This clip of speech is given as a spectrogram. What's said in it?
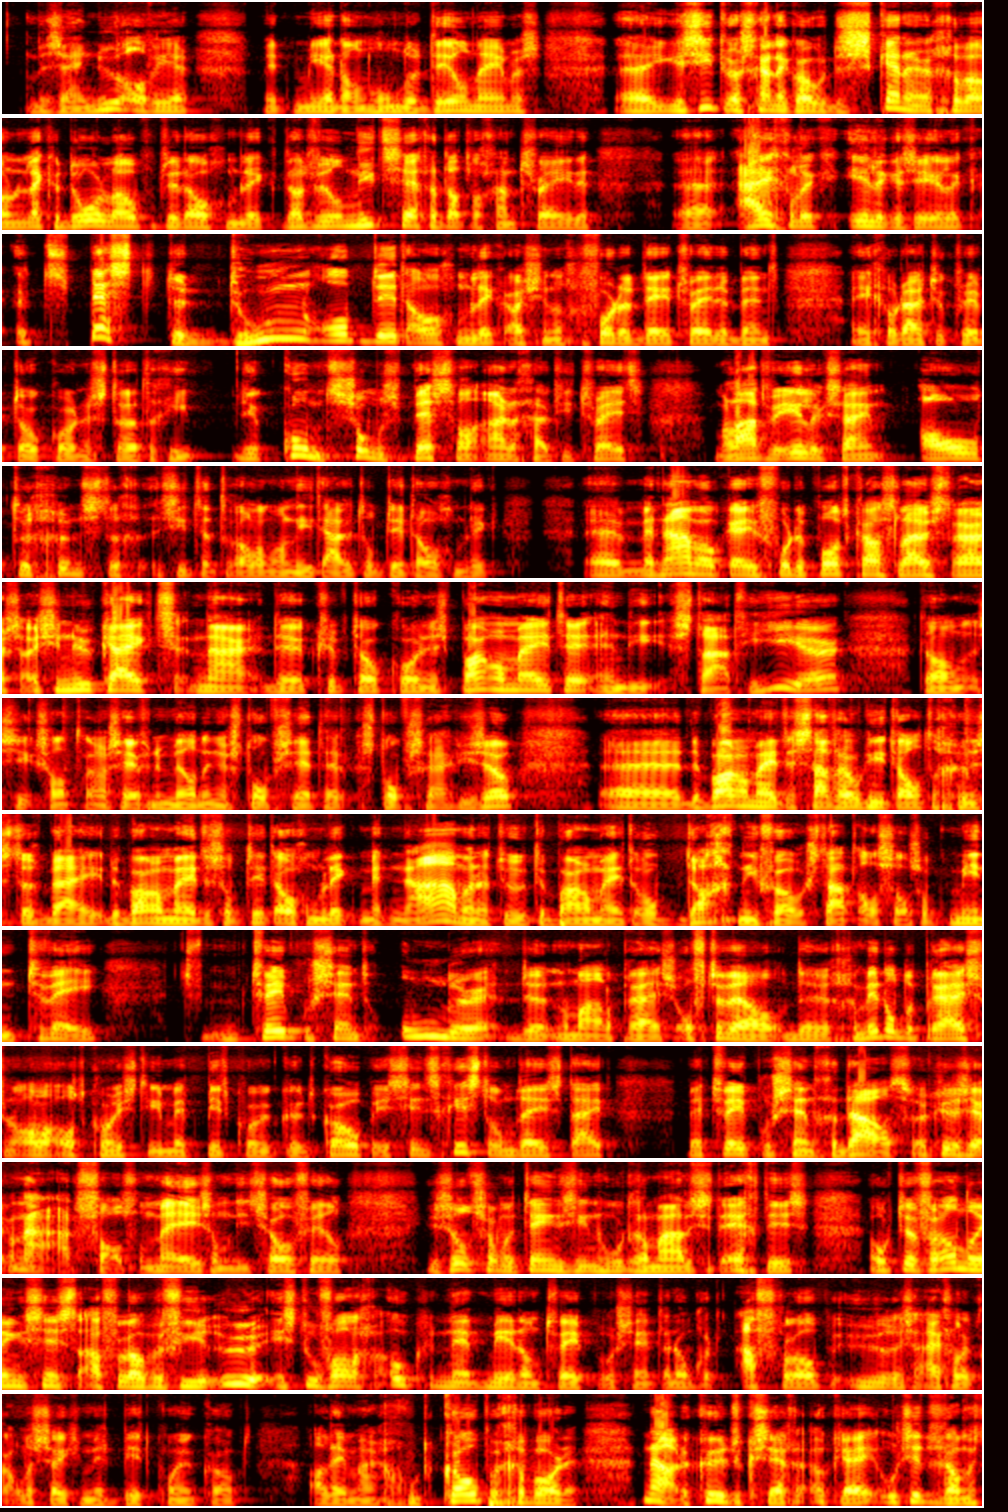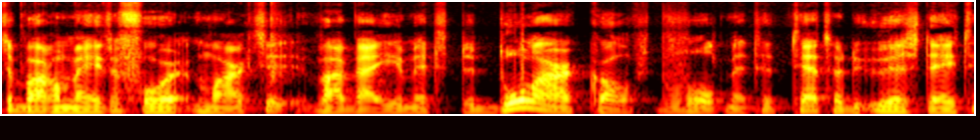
We zijn nu alweer met meer dan 100 deelnemers. Uh, je ziet waarschijnlijk ook de scanner gewoon lekker doorlopen op dit ogenblik. Dat wil niet zeggen dat we gaan traden. Uh, eigenlijk, eerlijk is eerlijk, het is best te doen op dit ogenblik als je een gevorderde daytrader bent en je gebruikt de cryptocurrency strategie. Je komt soms best wel aardig uit die trades, maar laten we eerlijk zijn, al te gunstig ziet het er allemaal niet uit op dit ogenblik. Uh, met name ook even voor de podcastluisteraars. Als je nu kijkt naar de CryptoCoiners barometer en die staat hier, dan zie ik zal trouwens even de meldingen stopzetten. Stop schrijf je zo. Uh, de barometer staat er ook niet al te gunstig bij. De barometer is op dit ogenblik, met name natuurlijk de barometer op dagniveau, staat al op min 2. 2% onder de normale prijs. Oftewel, de gemiddelde prijs van alle altcoins die je met Bitcoin kunt kopen is sinds gisteren om deze tijd met 2% gedaald. Dan kun je zeggen, nou, het valt van mee, is om niet zoveel. Je zult zo meteen zien hoe dramatisch het echt is. Ook de verandering sinds de afgelopen vier uur is toevallig ook net meer dan 2%. En ook het afgelopen uur is eigenlijk alles wat je met Bitcoin koopt alleen maar goedkoper geworden. Nou, dan kun je natuurlijk zeggen, oké, hoe zit het dan met de barometer voor markten waarbij je met de dollar koopt? Bijvoorbeeld met de Tether, de USDT.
